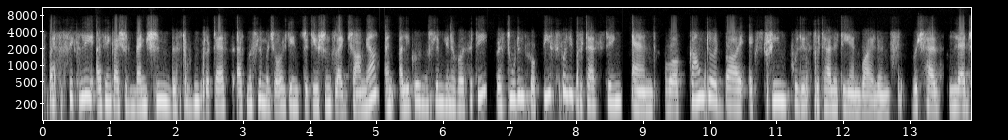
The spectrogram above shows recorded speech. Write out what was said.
Specifically, I think I should mention the student protests at Muslim majority institutions like Jamia and Aligarh Muslim University, where students were peacefully protesting and were countered by extreme police brutality and violence, which has led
